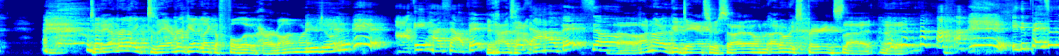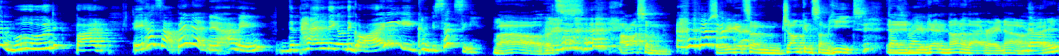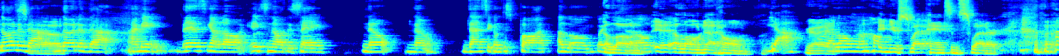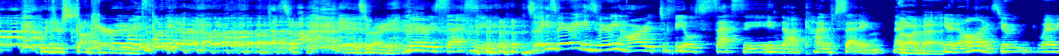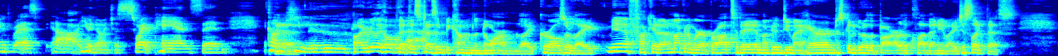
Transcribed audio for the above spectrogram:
do they ever like? Do they ever get like a full out hard on when you're doing it? Uh, it has happened. It has happened? happened. So Uh, I'm not a good dancer, so I don't. I don't experience that. Uh, it depends on the mood, but it has happened. And uh, I mean, depending on the guy, it can be sexy. wow, that's awesome. So you get some junk and some heat, and right. you're getting none of that right now, No, right? none of So- that. None of that. I mean, dancing alone, it's not the same. No, no. Dancing on the spot alone by Alone, yourself. eh, alone at home. Yeah. Right. Or alone at home. in your sweatpants and sweater with your skunk With my skunk hair. That's right. That's right. Very sexy. so it's very, it's very hard to feel sexy in that kind of setting. Like, Oh, I bet. You know, like you're wearing dress, uh, you know, just sweatpants and funky look. I really hope that this doesn't become the norm. Like girls are like, yeah, fuck it. I'm not going to wear a bra today. I'm not going to do my hair. I'm just going to go to the bar or the club anyway, just like this.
